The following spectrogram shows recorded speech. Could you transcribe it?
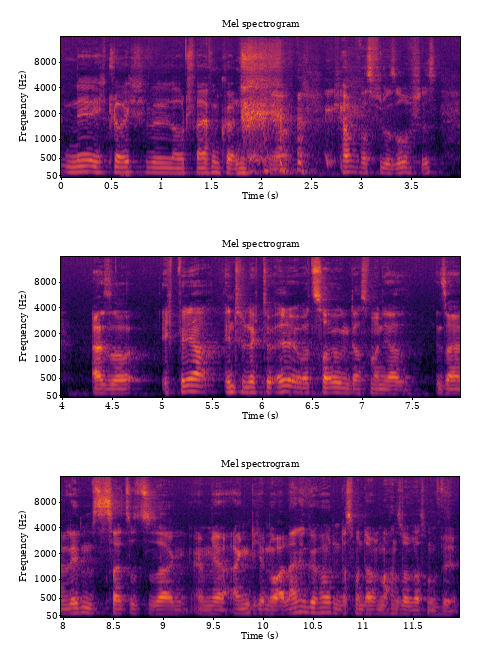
nee, ich glaube, ich will laut pfeifen können. Ja, ich habe was Philosophisches. Also, ich bin ja intellektuell der Überzeugung, dass man ja in seiner Lebenszeit sozusagen ähm, ja eigentlich nur alleine gehört und dass man damit machen soll, was man will.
